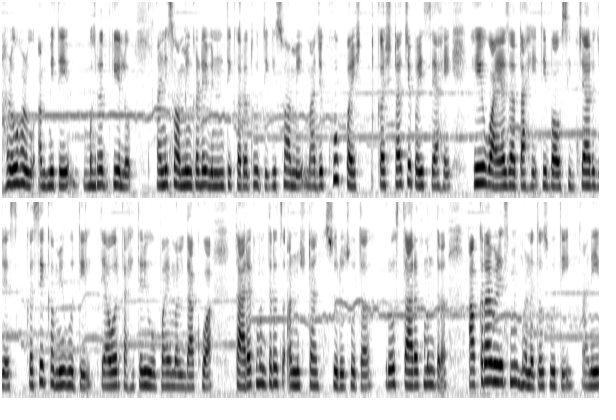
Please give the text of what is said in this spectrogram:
हळूहळू आम्ही ते भरत गेलो आणि स्वामींकडे विनंती करत होती की स्वामी माझे खूप पैश कष्टाचे पैसे आहे हे वाया जात आहे ते बाउसिंग चार्जेस कसे कमी होतील त्यावर काहीतरी उपाय मला दाखवा. तारक मंत्रच अनुष्ठान सुरूच होतं. रोज तारक मंत्र. अकरा वेळेस मी म्हणतच होती आणि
